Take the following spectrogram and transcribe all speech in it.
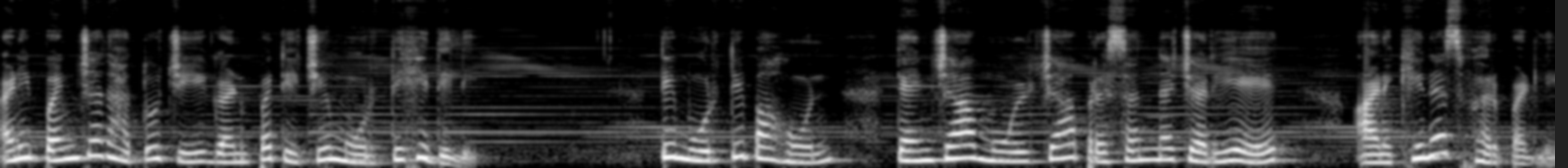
आणि पंचधातूची गणपतीची मूर्तीही दिली. ती मूर्ती पाहून त्यांच्या मूळच्या प्रसन्नचर्येत आणखीनच भर पडली.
